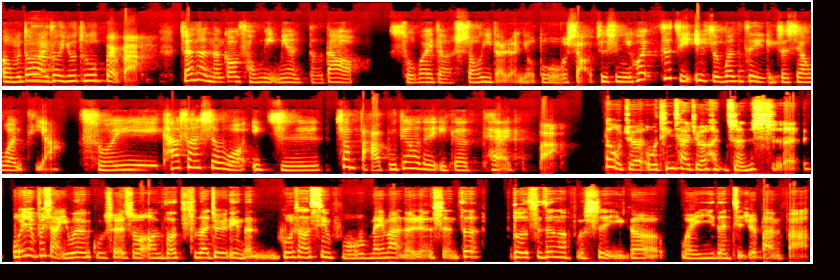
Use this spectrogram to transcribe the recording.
我们都来做 YouTuber 吧，真的能够从里面得到。所谓的收益的人有多少？就是你会自己一直问自己这些问题啊，所以它算是我一直算拔不掉的一个 tag 吧。但我觉得我听起来觉得很真实诶，我也不想一味的鼓吹说哦，裸辞了就一定能过上幸福美满的人生。这裸辞真的不是一个唯一的解决办法。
